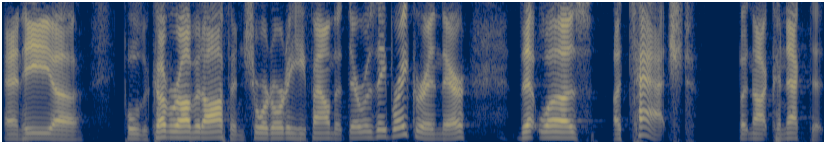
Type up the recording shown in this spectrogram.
And he uh, pulled the cover of it off. In short order, he found that there was a breaker in there that was attached but not connected.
